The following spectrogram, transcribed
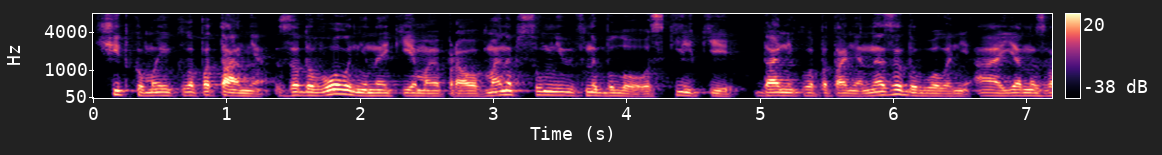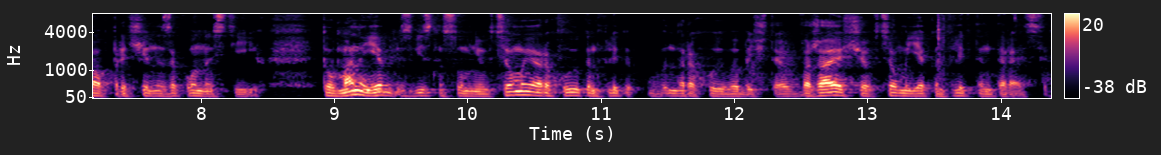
чітко мої клопотання задоволені, на які я маю право, в мене б сумнівів не було, оскільки дані клопотання не задоволені, а я назвав причини законності їх, то в мене є, звісно, сумнів. В цьому я рахую конфлікт, не рахую, вибачте, вважаю, що в цьому є конфлікт інтересів.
